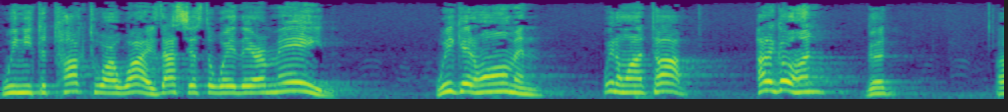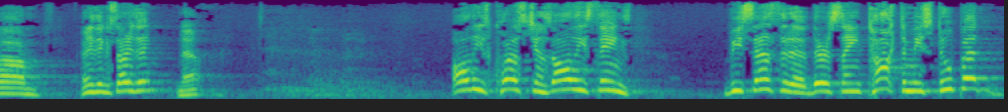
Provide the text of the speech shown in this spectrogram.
We need to talk to our wives. That's just the way they are made. We get home and we don't want to talk. How'd it go, hon? Good. Um, anything exciting? No. All these questions, all these things. Be sensitive. They're saying, talk to me, stupid.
